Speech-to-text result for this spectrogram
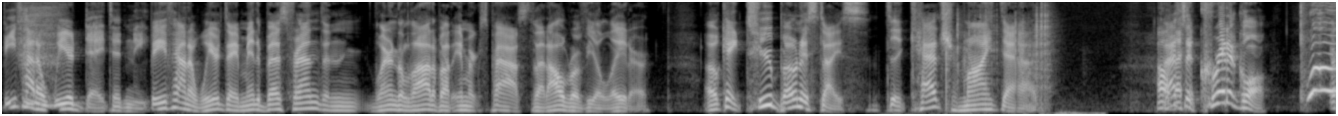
Beef had a weird day, didn't he? Beef had a weird day, made a best friend, and learned a lot about Emerich's past that I'll reveal later. Okay, two bonus dice to catch my dad. Oh, that's, a critical. A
